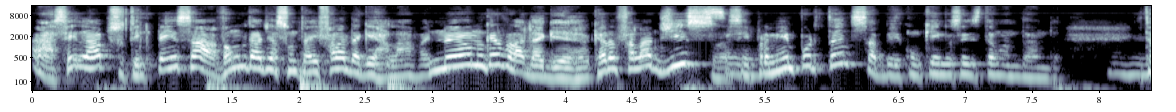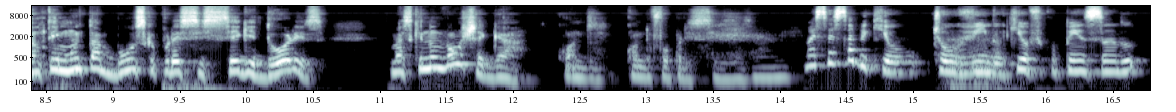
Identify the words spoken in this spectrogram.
Ah, sei lá, você tem que pensar, vamos mudar de assunto aí, fala da guerra lá. Vai. Não, não quero falar da guerra, eu quero falar disso. Sim. Assim, para mim é importante saber com quem vocês estão andando. Uhum. Então tem muita busca por esses seguidores, mas que não vão chegar quando, quando for preciso. Sabe? Mas você sabe que eu te ouvindo aqui, eu fico pensando,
